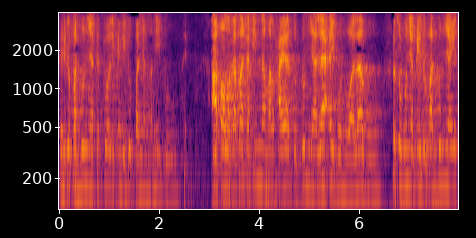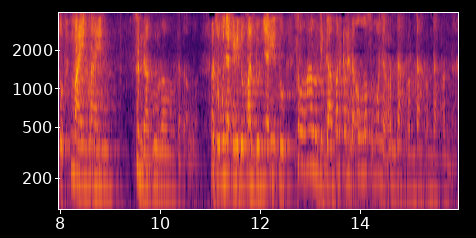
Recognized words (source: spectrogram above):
kehidupan dunia kecuali kehidupan yang menipu. Atau Allah katakan innamal hayatud dunya la'ibun walahu. Sesungguhnya kehidupan dunia itu main-main sendagurau kata Allah. Sesungguhnya kehidupan dunia itu selalu digambarkan oleh Allah semuanya rendah, rendah, rendah, rendah.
